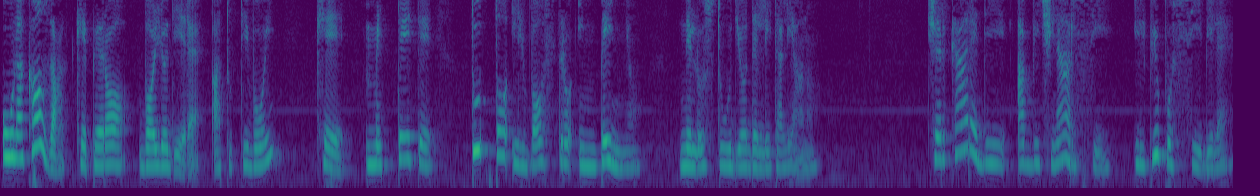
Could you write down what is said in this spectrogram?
Una cosa che però voglio dire a tutti voi, che mettete tutto il vostro impegno nello studio dell'italiano. Cercare di avvicinarsi il più possibile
